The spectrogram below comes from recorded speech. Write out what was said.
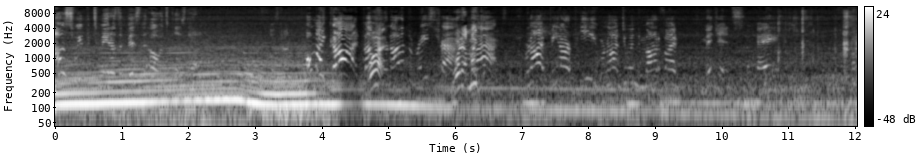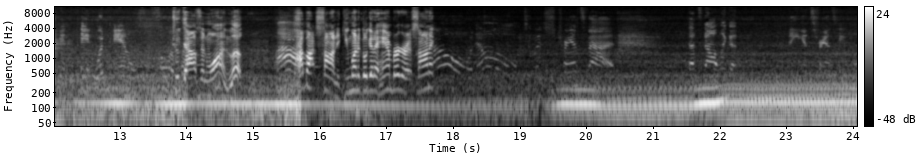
How is sweet tomatoes a business? Oh, it's closed down. Closed down. Oh my God! Bubba, What? We're not at the racetrack. What am I- Relax. We're not BRP. We're not doing the modified midgets. Okay. Fucking wood panels. 2001. Look. Wow. How about Sonic? You want to go get a hamburger at Sonic? No, no. Too much trans fat. That's not like a thing against trans people.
